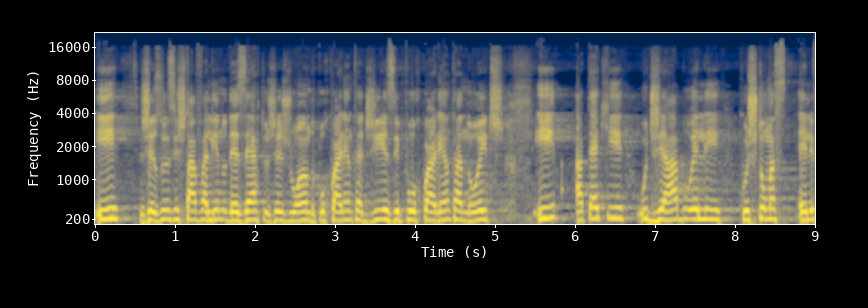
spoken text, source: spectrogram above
E Jesus estava ali no deserto jejuando por 40 dias e por 40 noites. E até que o diabo ele costuma, ele,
